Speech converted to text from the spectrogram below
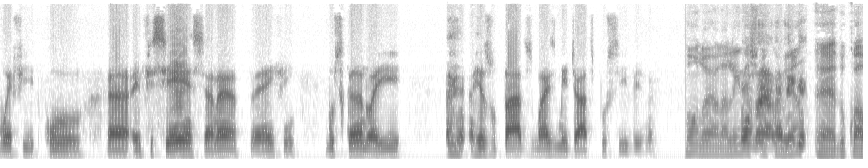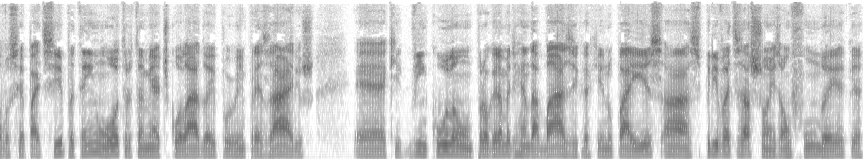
com, efi com uh, eficiência, né? É, enfim, buscando aí resultados mais imediatos possíveis, né? Bom, Loyola, além desse documento é, do qual você participa, tem um outro também articulado aí por empresários é, que vinculam um programa de renda básica aqui no país às privatizações, a um fundo aí que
